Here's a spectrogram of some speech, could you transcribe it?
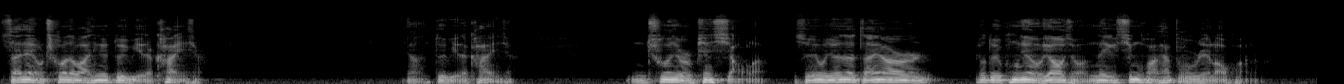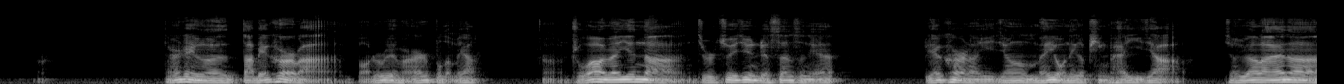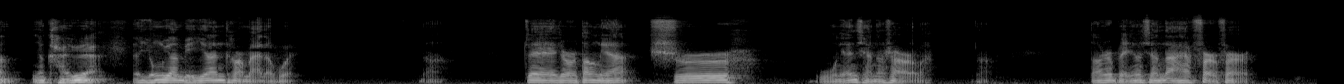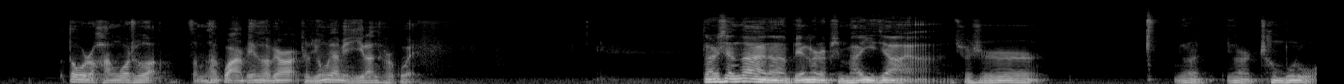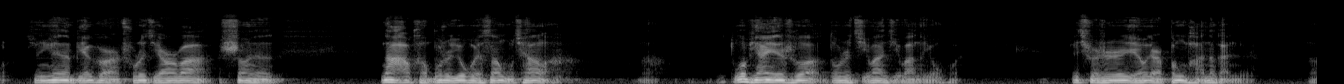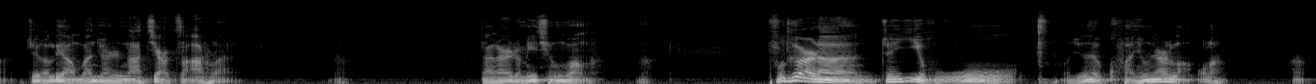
四 S 店有车的话，你可以对比着看一下啊，对比着看一下。你车就是偏小了，所以我觉得咱要是说对空间有要求，那个新款还不如这老款呢啊。但是这个大别克吧，保值率反正不怎么样。啊，主要原因呢，就是最近这三四年，别克呢已经没有那个品牌溢价了。像原来呢，你像凯越，永远比伊兰特卖的贵。啊，这就是当年十五年前的事儿了吧？啊，当时北京现代还份儿份儿，都是韩国车，怎么它挂着别克标，就永远比伊兰特贵？但是现在呢，别克的品牌溢价呀，确实有点有点撑不住了。所以你看，别克除了 G L 八，剩下那可不是优惠三五千了！多便宜的车都是几万几万的优惠，这确实也有点崩盘的感觉啊！这个量完全是拿件砸出来的啊，大概是这么一情况吧啊。福特呢，这翼虎。我觉得款型有点老了，啊，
